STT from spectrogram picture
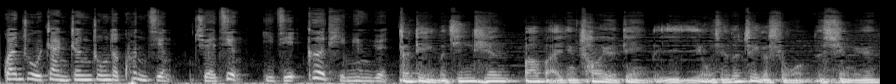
关注战争中的困境、绝境以及个体命运。在电影的今天，八佰已经超越电影的意义。我觉得这个是我们的幸运。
